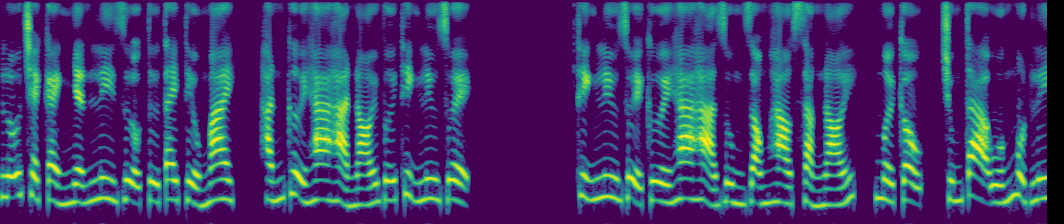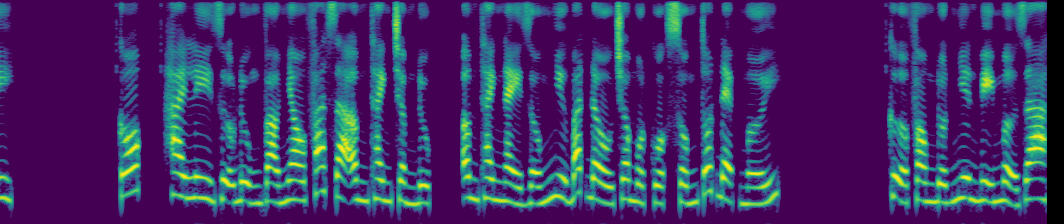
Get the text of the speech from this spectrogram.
Lỗ trẻ cảnh nhận ly rượu từ tay Tiểu Mai, hắn cười ha hả nói với Thịnh Lưu Duệ. Thịnh Lưu Duệ cười ha hả dùng giọng hào sảng nói, mời cậu, chúng ta uống một ly. Cốp, hai ly rượu đụng vào nhau phát ra âm thanh trầm đục, âm thanh này giống như bắt đầu cho một cuộc sống tốt đẹp mới. Cửa phòng đột nhiên bị mở ra,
